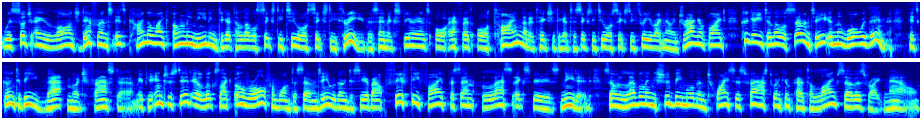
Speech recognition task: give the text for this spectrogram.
With such a large difference, it's kinda like only needing to get to level 62 or 63, the same experience or effort or time that it takes you to get to 62 or 63 right now in Dragonflight could get you to level 70 in the War Within. It's going to be that much faster. If you you're interested, it looks like overall from 1 to 70 we're going to see about 55% less experience needed, so leveling should be more than twice as fast when compared to live servers right now.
